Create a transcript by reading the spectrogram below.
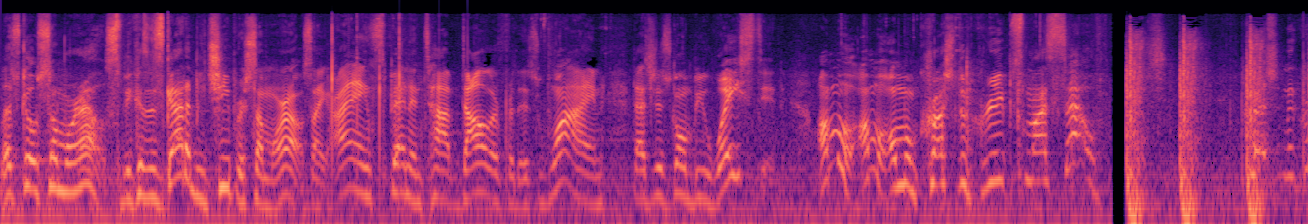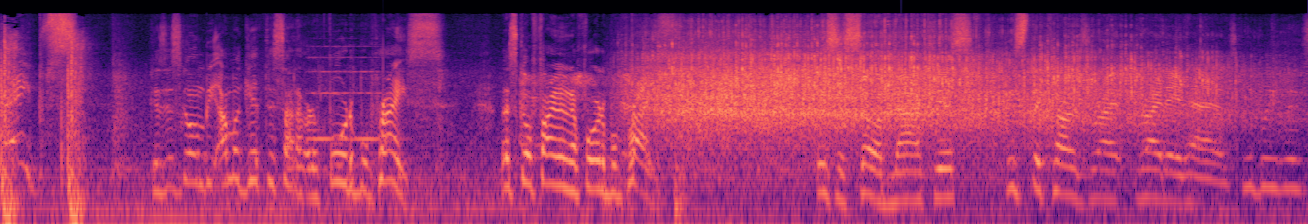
Let's go somewhere else because it's gotta be cheaper somewhere else. Like I ain't spending top dollar for this wine that's just gonna be wasted. I'm gonna, I'm gonna, I'm gonna crush the grapes myself. Crushing the grapes. Cause it's gonna be, I'm gonna get this at an affordable price. Let's go find an affordable price. This is so obnoxious. This is the cards right, Rite Aid has. Can you believe this?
